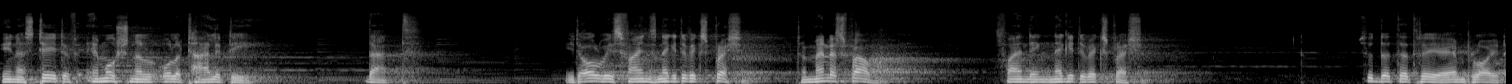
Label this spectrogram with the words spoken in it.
in a state of emotional volatility that it always finds negative expression, tremendous power, finding negative expression. Dattatreya employed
